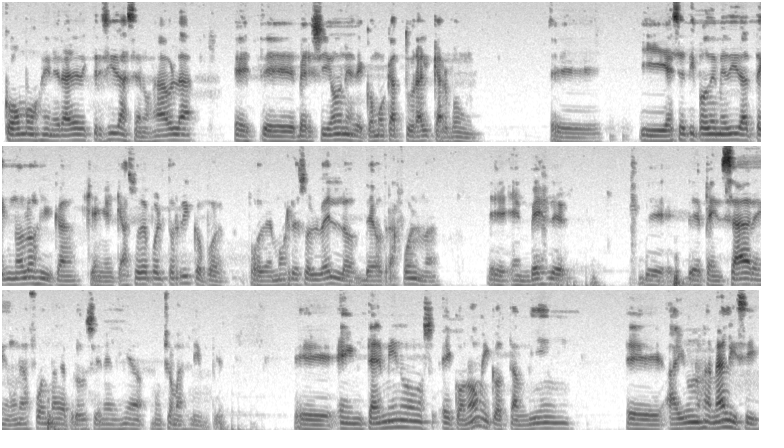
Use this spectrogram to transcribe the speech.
cómo generar electricidad, se nos habla este, versiones de cómo capturar carbón. Eh, y ese tipo de medida tecnológica, que en el caso de Puerto Rico, pues podemos resolverlo de otra forma, eh, en vez de, de, pensar en una forma de producir energía mucho más limpia. Eh, en términos económicos también hay unos análisis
